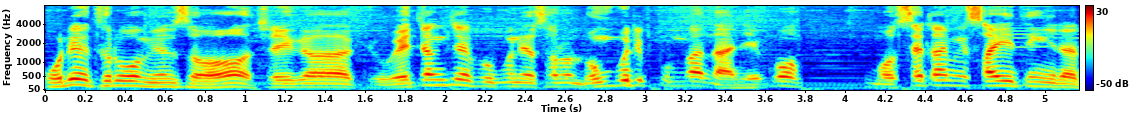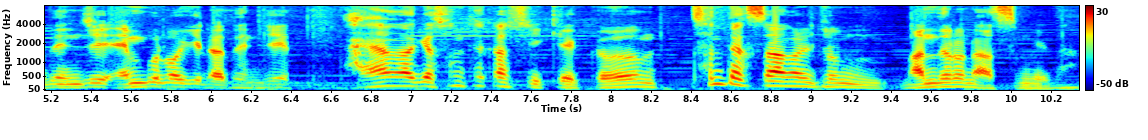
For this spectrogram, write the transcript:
올해 들어오면서 저희가 그 외장재 부분에서는 농부리뿐만 아니고 뭐 세라믹 사이딩이라든지 엠블럭이라든지 다양하게 선택할 수 있게끔 선택사항을 좀 만들어 놨습니다.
